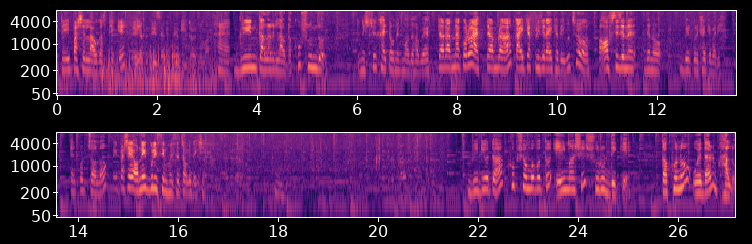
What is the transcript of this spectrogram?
এটা এই পাশের লাউ গাছ থেকে। হ্যাঁ গ্রিন কালারের লাউটা খুব সুন্দর। নিশ্চয়ই খাইতে অনেক মজা হবে। একটা রান্না করো একটা আমরা কাইটা ফ্রিজে রাইখা দিই বুঝছ? অফ সিজনে যেন বের করে খাইতে পারি। এরপর চলো। এই পাশে অনেকগুলি সিম হয়েছে চলো দেখি। ভিডিওটা খুব সম্ভবত এই মাসের শুরুর দিকে। তখনও ওয়েদার ভালো।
